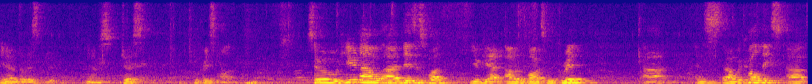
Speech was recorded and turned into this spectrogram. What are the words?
you know, the list, you know, just increasing on. So here now, uh, this is what you get out of the box with Grid. Uh, and uh, we call these uh,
